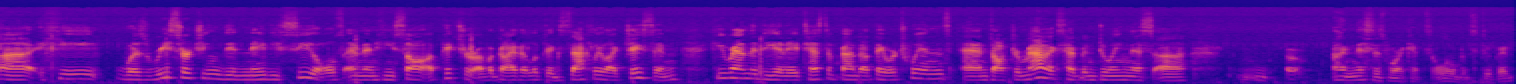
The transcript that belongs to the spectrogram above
uh, he was researching the Navy SEALs and then he saw a picture of a guy that looked exactly like Jason. He ran the DNA test and found out they were twins. And Dr. Maddox had been doing this, uh, uh, and this is where it gets a little bit stupid.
